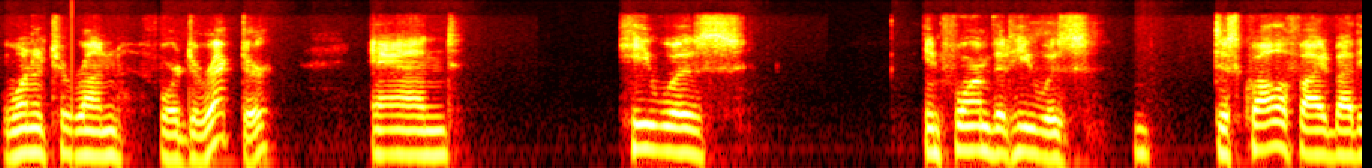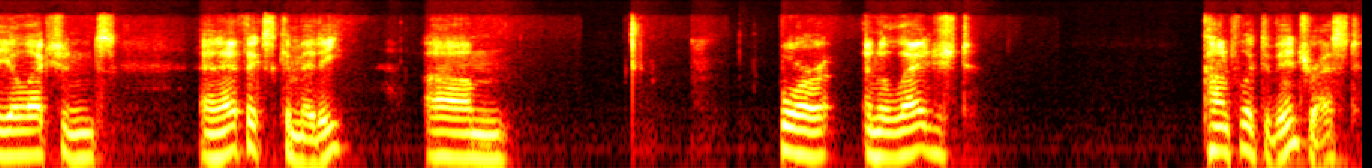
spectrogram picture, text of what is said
wanted to run for director, and he was informed that he was disqualified by the Elections and Ethics Committee um, for an alleged conflict of interest.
